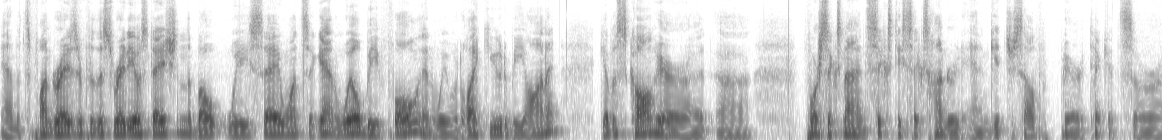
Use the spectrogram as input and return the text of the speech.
And it's a fundraiser for this radio station. The boat, we say once again, will be full, and we would like you to be on it. Give us a call here at uh, 469 6600 and get yourself a pair of tickets or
